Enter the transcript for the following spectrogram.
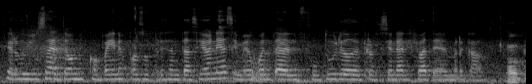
Estoy orgullosa de todos mis compañeros por sus presentaciones y me doy cuenta del futuro de profesionales que va a tener el mercado. Ok,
